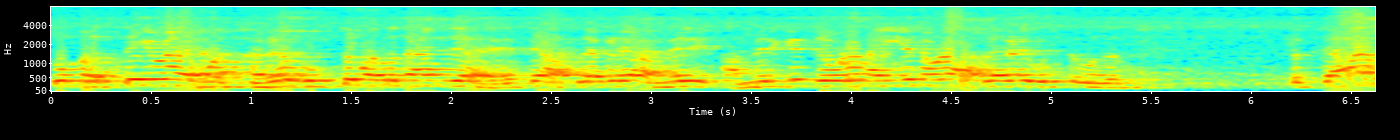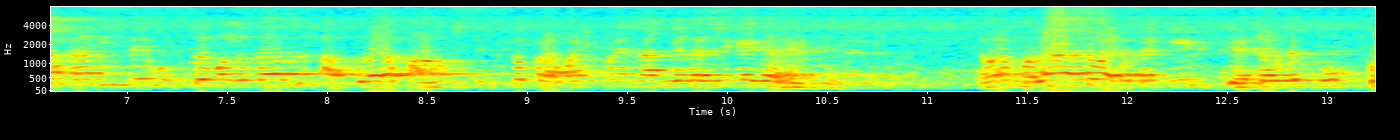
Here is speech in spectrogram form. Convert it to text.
तो प्रत्येक वेळा खरं गुप्त मतदान जे आहे ते आपल्याकडे अमेरिकेत जेवढं नाहीये तेवढं आपल्याकडे गुप्त मतदान तर त्या अर्थाने ते गुप्त मतदान आपला माणूस तितकं प्रामाणिकपणे सांगेल अशी काही गॅरंटी त्यामुळे मला असं वाटतं की याच्यामध्ये खूप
